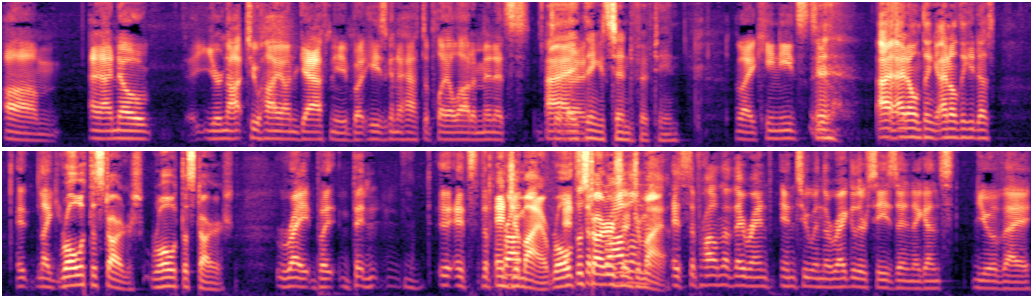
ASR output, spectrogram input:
Um, and I know you're not too high on Gaffney, but he's going to have to play a lot of minutes. Today. I think it's ten to fifteen. like he needs to. Eh, I, I don't think I don't think he does. It, like Roll with the starters. Roll with the starters. right, but then it's the And prob- Jamiya. Roll with the starters and problem Jamiya. It's the problem that they ran into in the regular season against U of A.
